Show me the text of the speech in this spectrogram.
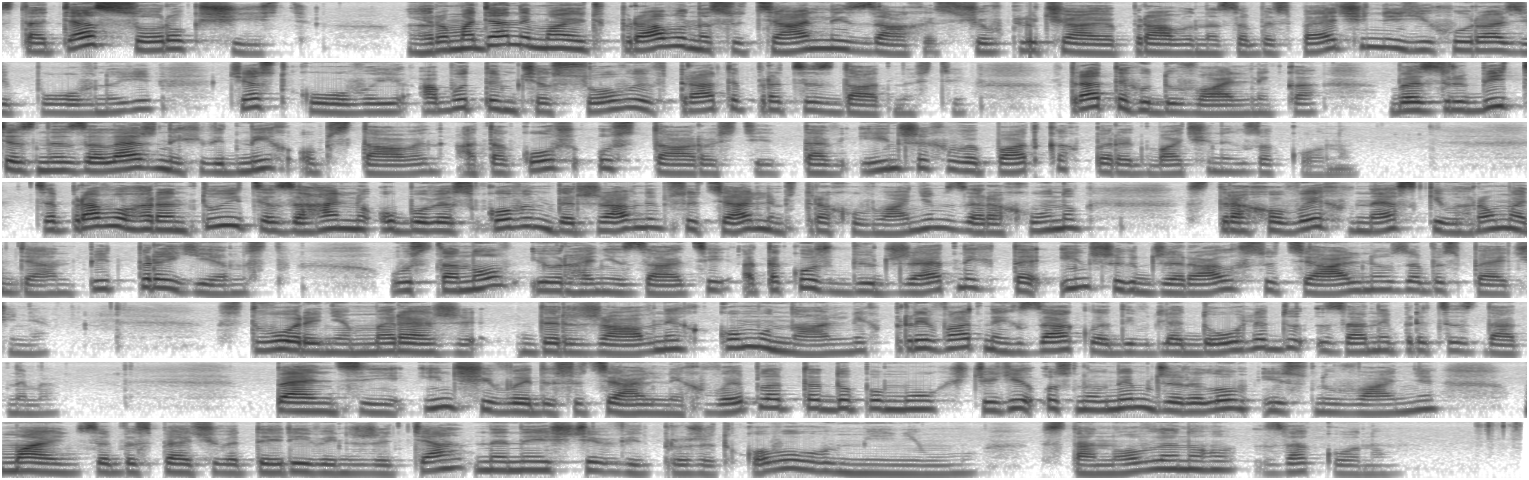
Стаття 46. Громадяни мають право на соціальний захист, що включає право на забезпечення їх у разі повної, часткової або тимчасової втрати працездатності, втрати годувальника, безробіття з незалежних від них обставин, а також у старості та в інших випадках, передбачених законом. Це право гарантується загальнообов'язковим державним соціальним страхуванням за рахунок страхових внесків громадян, підприємств, установ і організацій, а також бюджетних та інших джерел соціального забезпечення, створенням мережі державних, комунальних, приватних закладів для догляду за непрацездатними. Пенсії, інші види соціальних виплат та допомог, що є основним джерелом існування, мають забезпечувати рівень життя не нижче від прожиткового мінімуму, встановленого законом.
